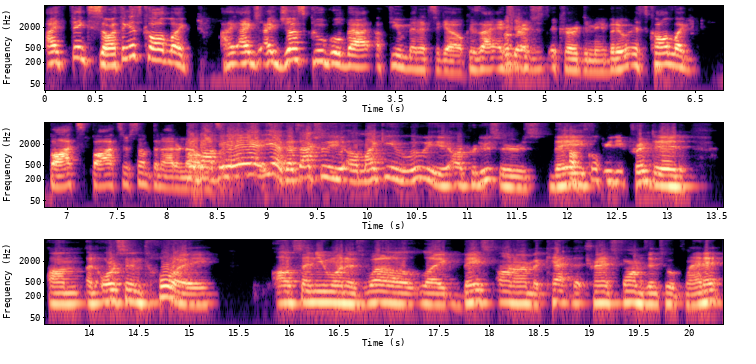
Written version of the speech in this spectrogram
I think so. I think it's called like I I, I just googled that a few minutes ago because I it, Okay. it just occurred to me, but it, it's called like bots bots or something. I don't know. Oh, yeah, yeah, yeah. That's actually uh, Mikey and Louie, our producers. They Oh, cool. 3D printed um, an Orson toy. I'll send you one as well, like based on our maquette that transforms into a planet,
